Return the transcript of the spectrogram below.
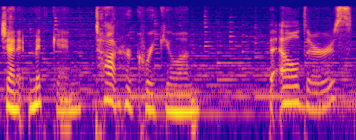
Janet Mentgen, taught her curriculum. The elders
